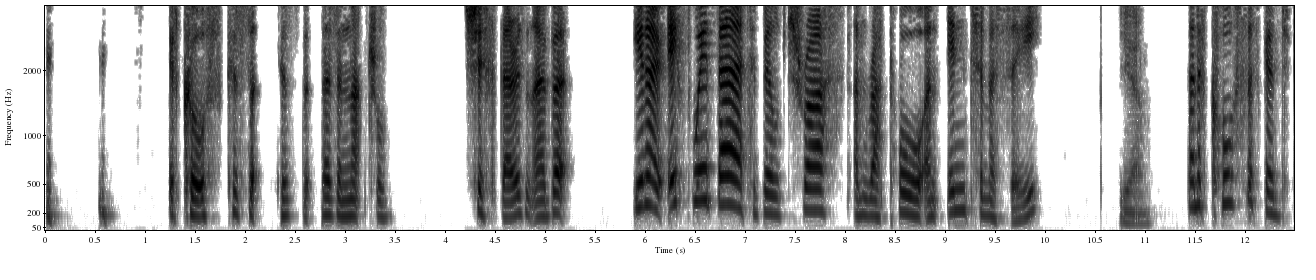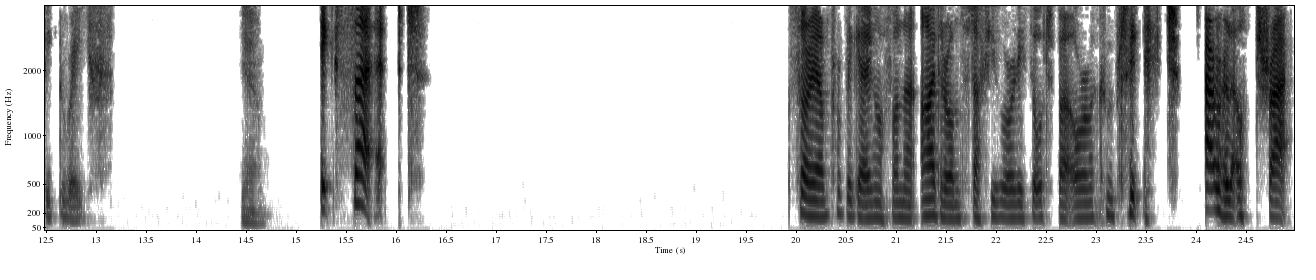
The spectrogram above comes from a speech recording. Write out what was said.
of course, because because the, there's a natural shift there, isn't there? But you know, if we're there to build trust and rapport and intimacy, yeah, then of course there's going to be grief. Yeah. Except, sorry, I'm probably going off on a, either on stuff you've already thought about or on a completely parallel track.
